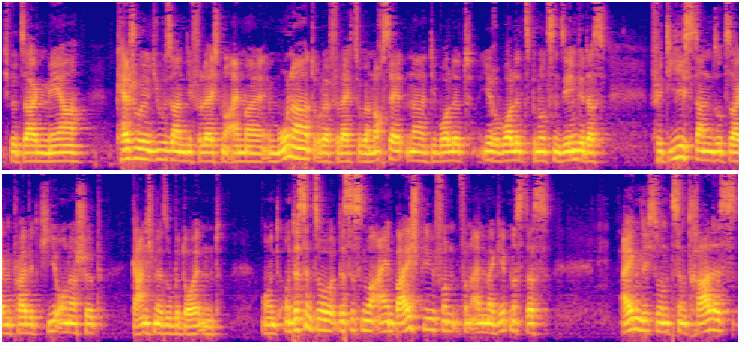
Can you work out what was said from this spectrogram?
ich würde sagen, mehr Casual-Usern, die vielleicht nur einmal im Monat oder vielleicht sogar noch seltener die Wallet, ihre Wallets benutzen, sehen wir, dass für die ist dann sozusagen Private Key Ownership gar nicht mehr so bedeutend. Und, und das sind so, das ist nur ein Beispiel von, von einem Ergebnis, das eigentlich so ein zentrales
